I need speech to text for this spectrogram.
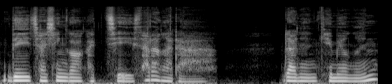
내 자신과 같이 사랑하라 라는 계명은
